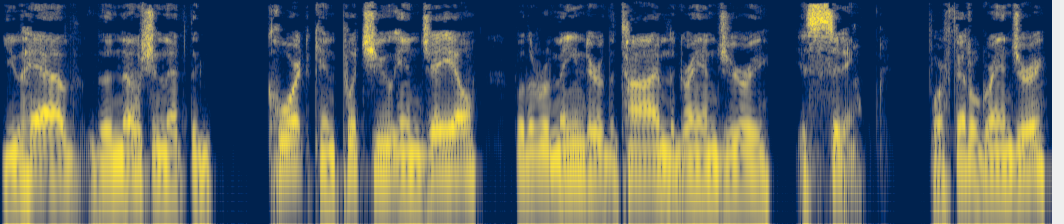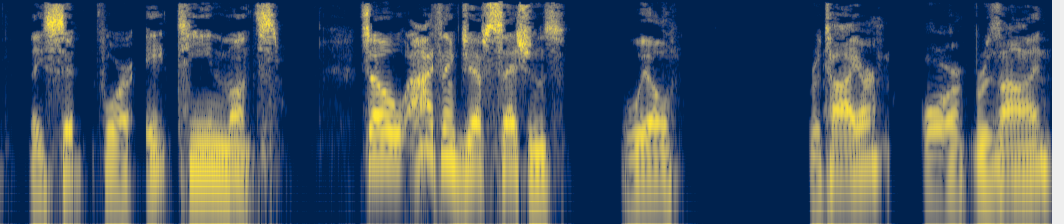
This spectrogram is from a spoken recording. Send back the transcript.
you have the notion that the court can put you in jail for the remainder of the time the grand jury is sitting. For a federal grand jury, they sit for 18 months. So I think Jeff Sessions will retire or resign.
